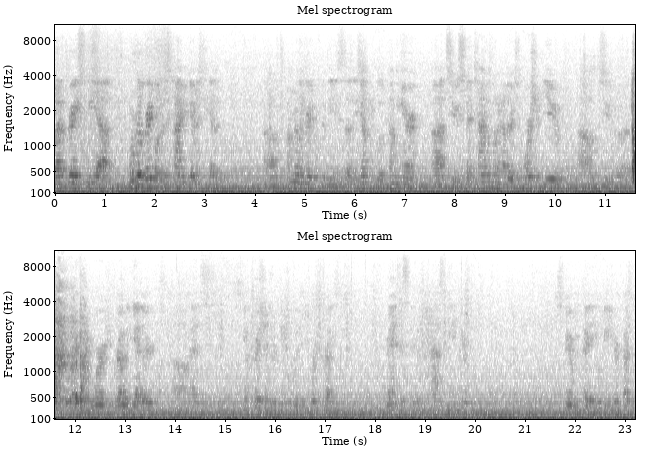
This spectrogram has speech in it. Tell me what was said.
we're real grateful for this time you've given us together. Um, I'm really grateful for these uh, these young people who've come here uh, to spend time with one another, to worship you, um, to uh, to your word, to grow together uh, as you know, Christians or people who live towards Christ. Grant us the capacity to hear. Spirit, we pray that you will be here present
